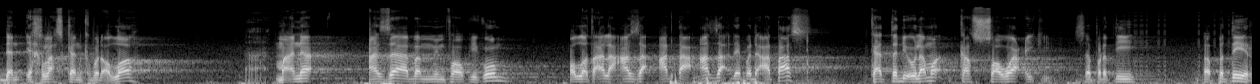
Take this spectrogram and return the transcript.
dan ikhlaskan kepada Allah. Ha, makna azaban min fawqikum. Allah taala azab atas azab daripada atas. Kata di ulama kasawaiki seperti petir.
